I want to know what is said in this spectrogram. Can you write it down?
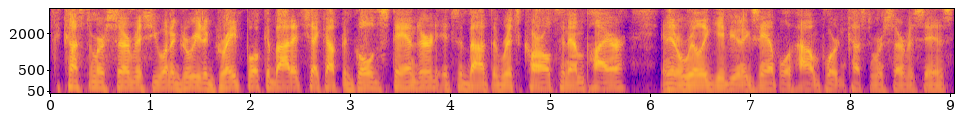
to customer service. You want to read a great book about it, check out The Gold Standard. It's about the Ritz Carlton empire, and it'll really give you an example of how important customer service is.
